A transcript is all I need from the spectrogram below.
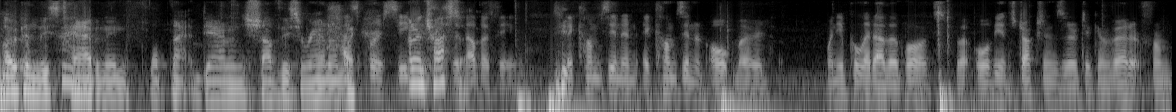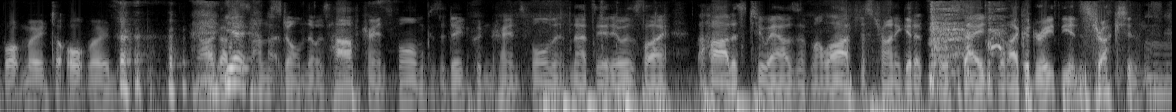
open this tab and then flop that down and shove this around. I'm like, don't trust is it. another thing. it comes in and it comes in an alt mode when you pull it out of the box, but all the instructions are to convert it from bot mode to alt mode. I got Yeah. a Sunstorm that was half transformed because the dude couldn't transform it, and that's it. It was like the hardest two hours of my life just trying to get it to a stage that I could read the instructions.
